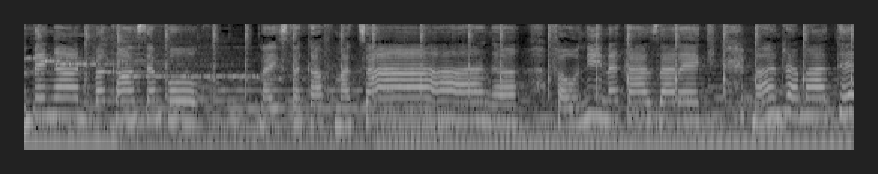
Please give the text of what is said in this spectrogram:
andegnano vakansy ampoko na i sakafo matsagna faoninakaza raiky mandramate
